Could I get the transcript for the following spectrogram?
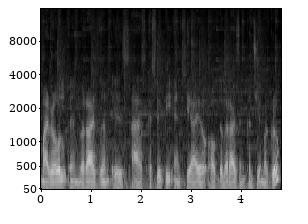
My role in Verizon is as SVP and CIO of the Verizon Consumer Group,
